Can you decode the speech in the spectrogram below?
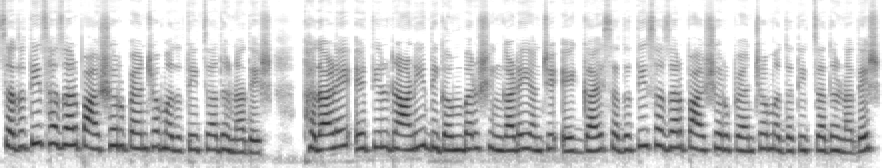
सदतीस हजार पाचशे रुपयांच्या मदतीचा धनादेश. थदाळे येथील राणी दिगंबर शिंगाडे यांची एक गाय. सदतीस हजार पाचशे रुपयांच्या मदतीचा धनादेश.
